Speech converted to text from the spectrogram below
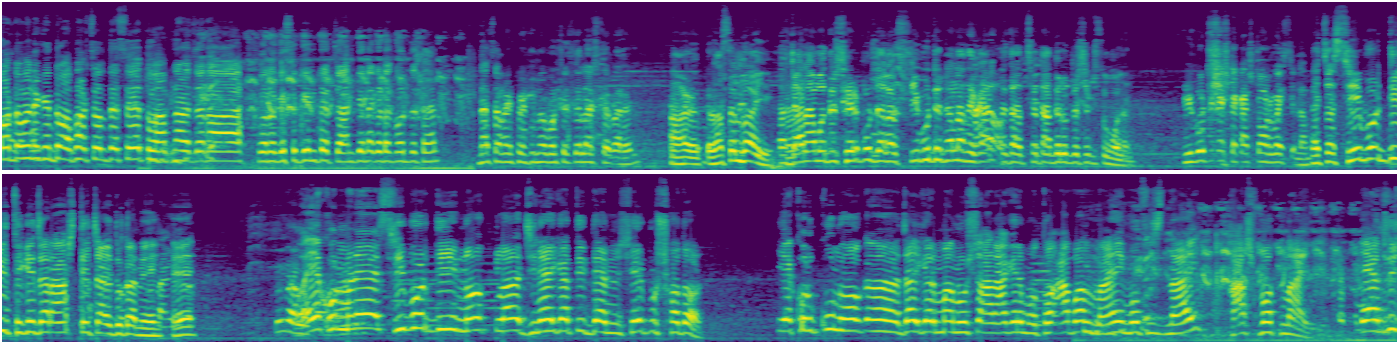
বর্তমানে কিন্তু অফার চলতেছে তো আপনারা যারা কোনো কিছু কিনতে চান কেনাকাটা করতে চান নাসা ভাই ফ্যাশন অবশ্যই চলে আসতে পারেন। আর রাসেল ভাই যারা আমাদের শেরপুর থানা থেকে আসতে যাচ্ছে তাদের উদ্দেশ্যে কিছু বলেন। একটা কাস্টমার পাইছিলাম। আচ্ছা থেকে যারা আসতে চায় দোকানে হ্যাঁ এখন মানে শ্রীবর্দি নকলা ঝিনাইগাতি দেন শেরপুর সদর। এখন কোন জায়গার মানুষ আর আগের মতো আবাল নাই মফিজ নাই হাসপথ নাই। যদি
